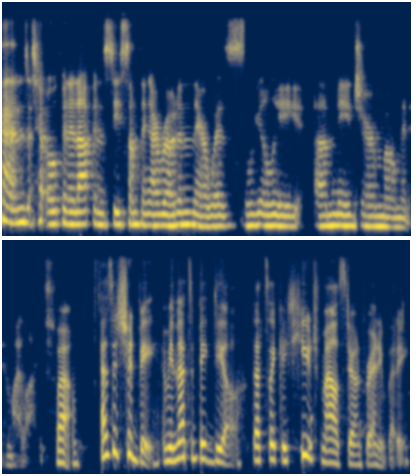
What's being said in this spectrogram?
and to open it up and see something I wrote in there was really a major moment in my life. Wow. As it should be. I mean, that's a big deal. That's like a huge milestone for anybody.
